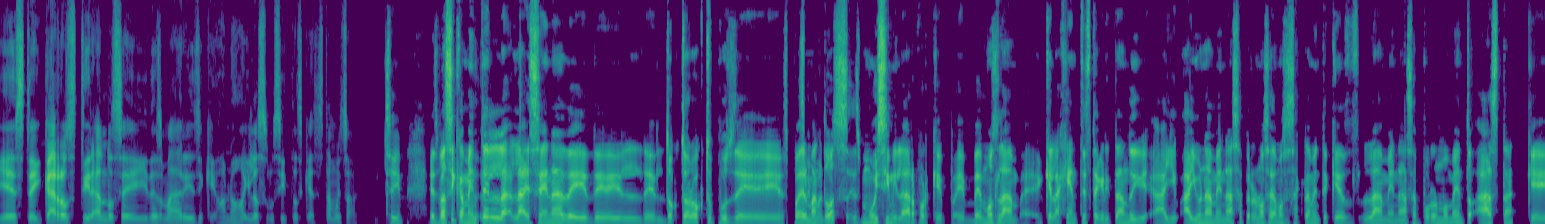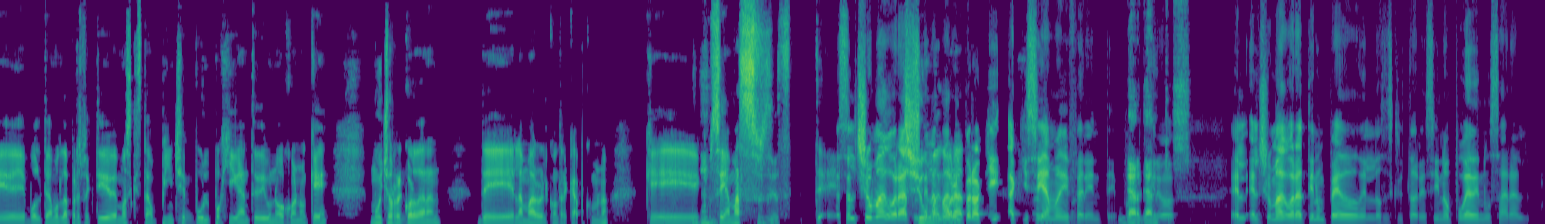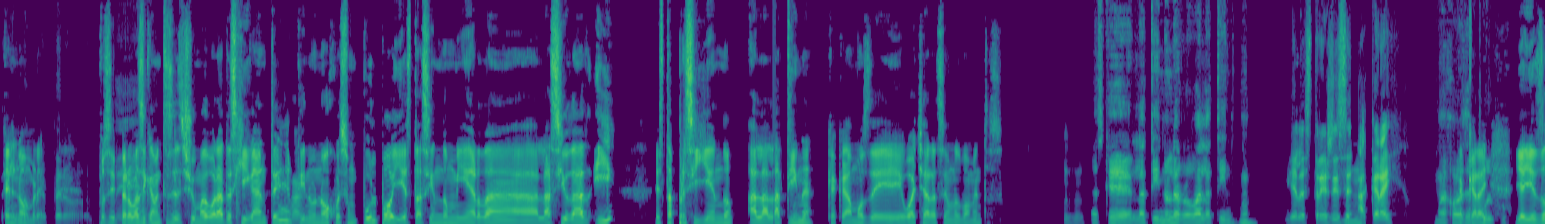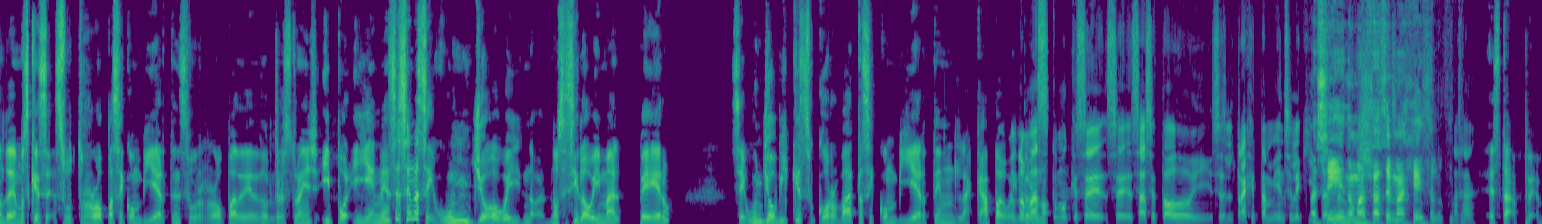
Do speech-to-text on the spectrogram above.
y este y carros tirándose y desmadre y de que oh no y los zumcitos que hace está muy suave. Sí, es básicamente la, la escena de, del, del Doctor Octopus de Spider-Man Simón. 2. Es muy similar porque eh, vemos la, eh, que la gente está gritando y hay, hay una amenaza, pero no sabemos exactamente qué es la amenaza por un momento hasta que volteamos la perspectiva y vemos que está un pinche pulpo gigante de un ojo, ¿no? Que muchos recordarán de la Marvel contra Capcom, ¿no? Que ¿cómo se llama Es el Shuma Gorath de Shuma la Marvel, Gorath. pero aquí aquí se llama diferente. Gargantos. El, el Shuma tiene un pedo de los escritores y no pueden usar al, el nombre. pero Pues sí, pero básicamente es el Shuma Gorath, es gigante, Ajá. tiene un ojo, es un pulpo y está haciendo mierda la ciudad y está persiguiendo a la latina que acabamos de guachar hace unos momentos. Es que latino le roba a latino. ¿no? Y el Strange dice, Ujú. ah, caray. Mejor Ah, pulpo. Y ahí es donde vemos que se- su ropa se convierte en su ropa de Doctor. Strange. Y, por, y en esa escena, según yo, güey, no, no sé si lo vi mal, pero según yo vi que su corbata se convierte en la capa, güey. Pues pero nomás no, como que se, se deshace todo y se- el traje también se le quita. Así, pero- nomás hace magia y se lo quita. Ajá. Está, pe-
